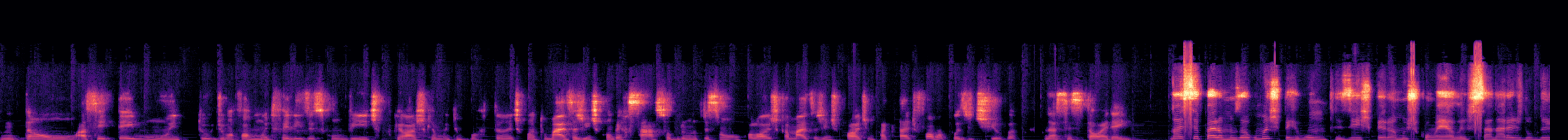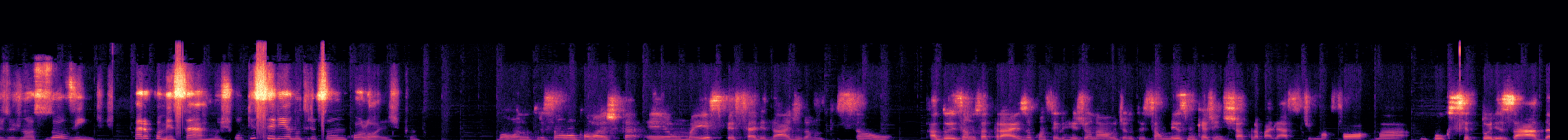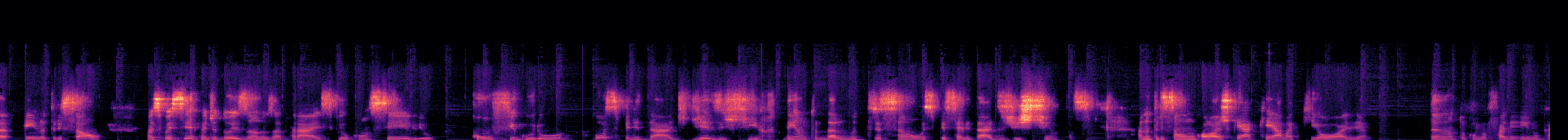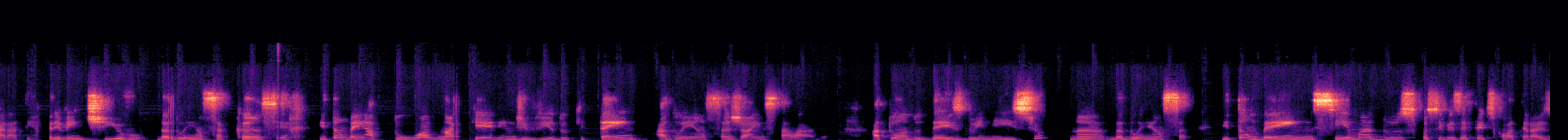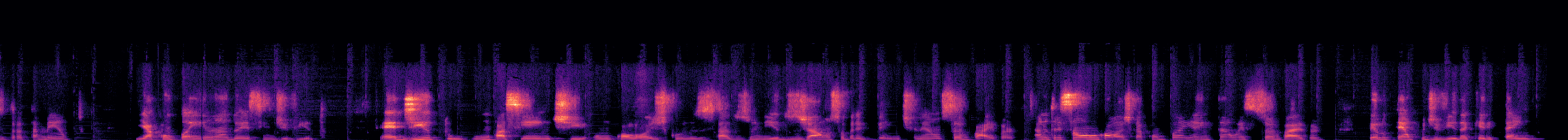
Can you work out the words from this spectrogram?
Então, aceitei muito, de uma forma muito feliz esse convite, porque eu acho que é muito importante. Quanto mais a gente conversar sobre nutrição oncológica, mais a gente pode impactar de forma positiva nessa história aí. Nós separamos algumas perguntas e esperamos com elas sanar as dúvidas dos nossos ouvintes. Para começarmos, o que seria nutrição oncológica? Bom, a nutrição oncológica é uma especialidade da nutrição há dois anos atrás, o Conselho Regional de Nutrição, mesmo que a gente já trabalhasse de uma forma um pouco setorizada em nutrição, mas foi cerca de dois anos atrás que o Conselho configurou a possibilidade de existir dentro da nutrição especialidades distintas. A nutrição oncológica é aquela que olha tanto, como eu falei, no caráter preventivo da doença câncer e também atua naquele indivíduo que tem a doença já instalada, atuando desde o início né, da doença e também em cima dos possíveis efeitos colaterais do tratamento e acompanhando esse indivíduo é dito um paciente oncológico nos Estados Unidos já um sobrevivente, né, um survivor. A nutrição oncológica acompanha, então, esse survivor pelo tempo de vida que ele tem,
